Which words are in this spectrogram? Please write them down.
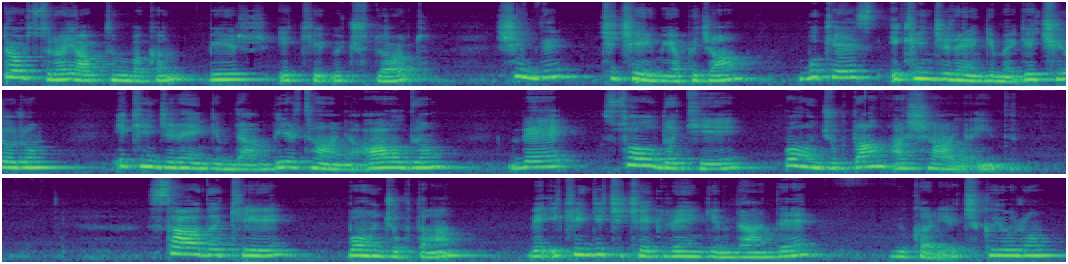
Dört sıra yaptım bakın. 1, 2, 3, 4. Şimdi çiçeğimi yapacağım. Bu kez ikinci rengime geçiyorum. İkinci rengimden bir tane aldım ve soldaki boncuktan aşağıya indim. Sağdaki boncuktan ve ikinci çiçek rengimden de yukarıya çıkıyorum.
